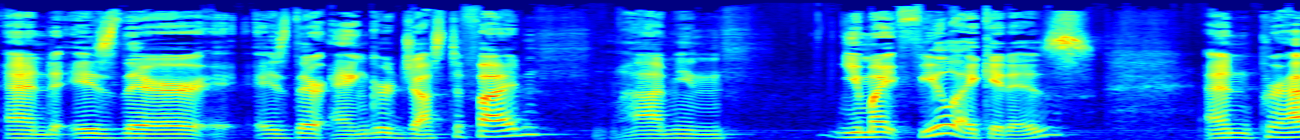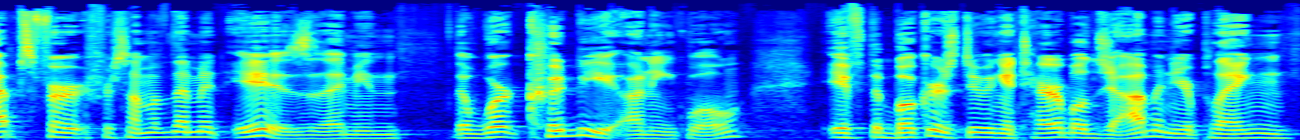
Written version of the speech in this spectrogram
And is there is their anger justified? I mean, you might feel like it is, and perhaps for for some of them it is. I mean, the work could be unequal. If the booker's doing a terrible job and you're playing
